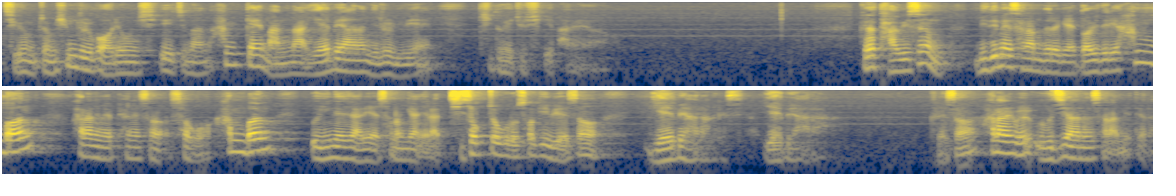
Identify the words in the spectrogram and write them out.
지금 좀 힘들고 어려운 시기이지만 함께 만나 예배하는 일을 위해 기도해 주시기 바래요. 그래서 다윗은 믿음의 사람들에게 너희들이 한 번 하나님의 편에 서, 서고 한 번 의인의 자리에 서는 게 아니라 지속적으로 서기 위해서 예배하라 그랬어요. 예배하라. 그래서 하나님을 의지하는 사람이 되라.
